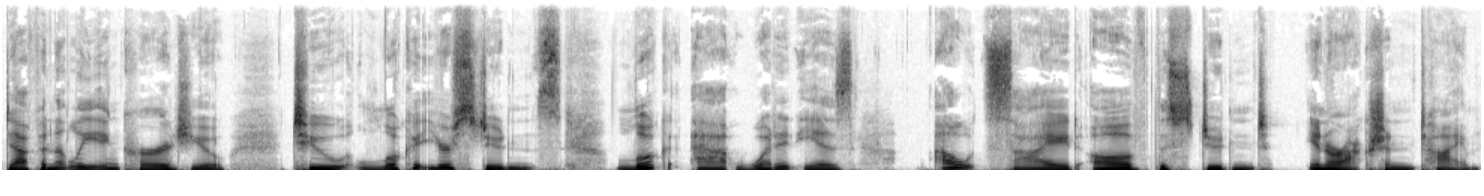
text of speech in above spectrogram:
definitely encourage you to look at your students, look at what it is outside of the student interaction time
